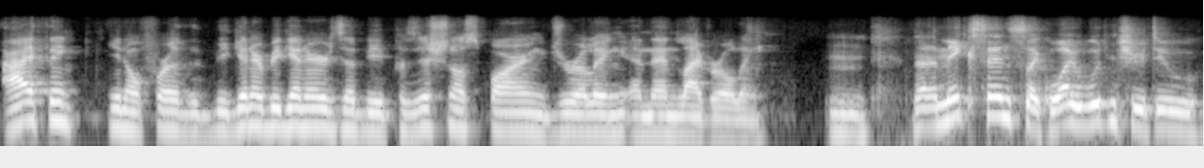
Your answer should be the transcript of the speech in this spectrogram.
i think you know for the beginner beginners it'd be positional sparring drilling and then live rolling mm. now it makes sense like why wouldn't you do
